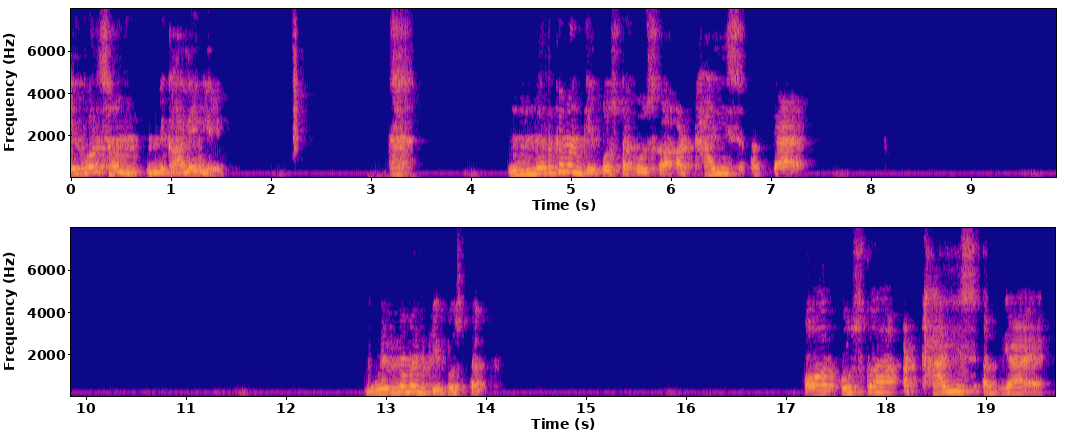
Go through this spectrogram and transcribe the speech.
एक वर्ष हम निकालेंगे। निर्गमन के पुस्तक उसका 28 अध्याय। निर्गमन की पुस्तक। और उसका 28 अध्याय।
